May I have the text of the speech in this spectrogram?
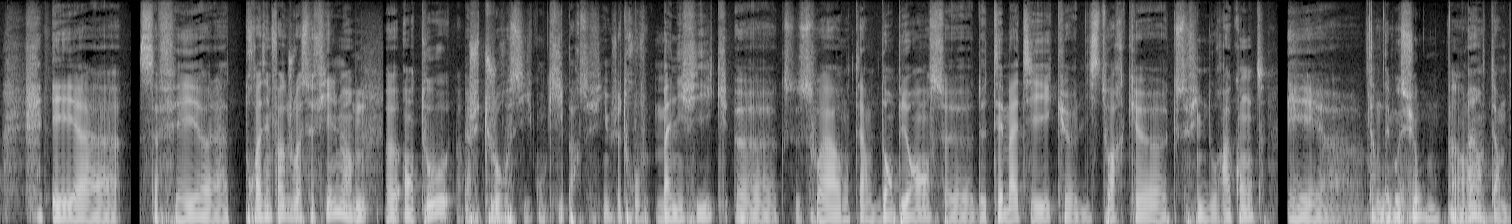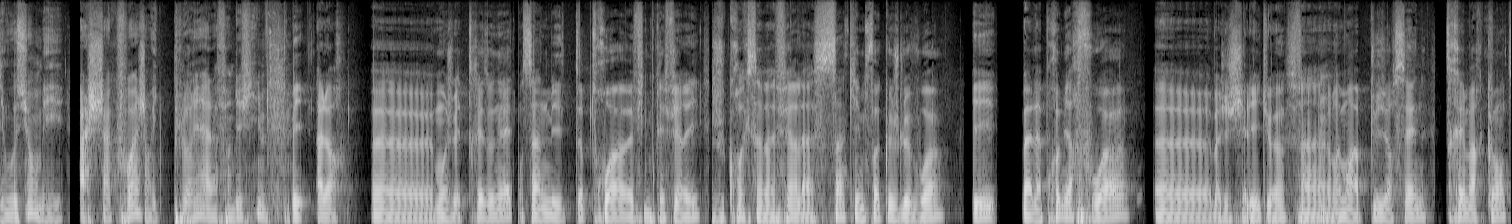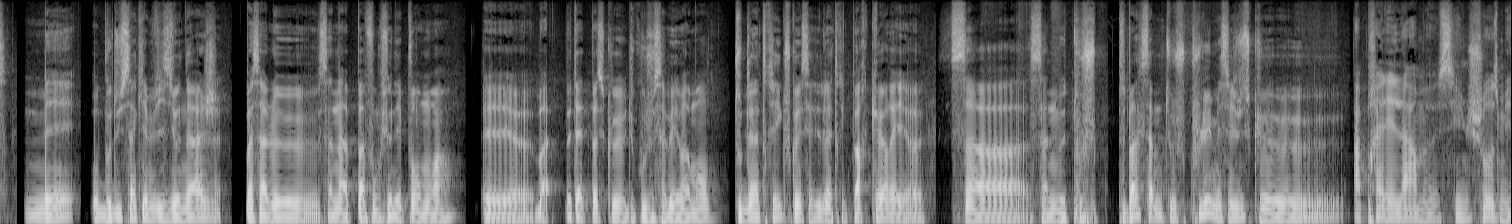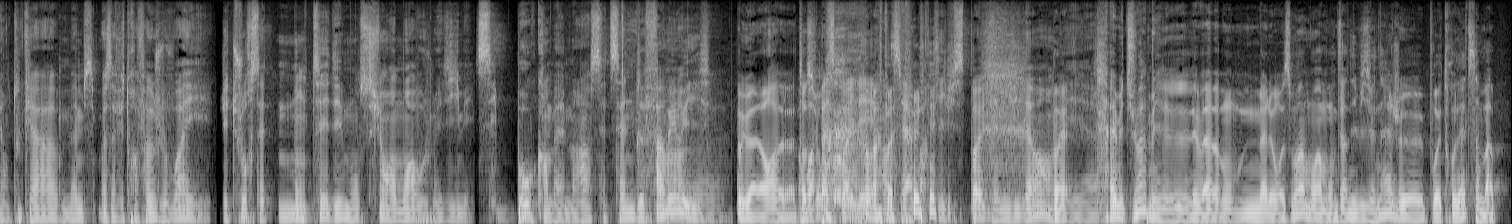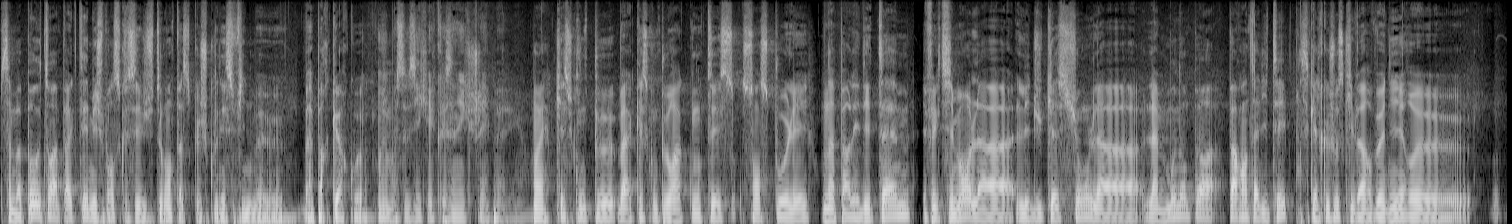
et ça fait la troisième fois que je vois ce film. Mm. En tout, je suis toujours aussi conquis par ce film. Je le trouve magnifique, que ce soit en termes d'ambiance, de thématique, l'histoire que, que ce film nous raconte, et En termes d'émotion. enfin, ouais, en termes d'émotion. Mais à chaque fois, j'ai envie de pleurer à la fin du film. Mais alors, euh, moi je vais être très honnête, c'est un de mes top 3 euh, films préférés. Je crois que ça va faire la cinquième fois que je le vois. Et bah, la première fois, euh, bah, j'ai chialé, tu vois. Enfin, vraiment à plusieurs scènes très marquantes. Mais au bout du cinquième visionnage, bah, ça le, ça n'a pas fonctionné pour moi. Et euh, bah, peut-être parce que du coup je savais vraiment toute l'intrigue, je connaissais l'intrigue par cœur et ça, ça ne me touche. C'est pas que ça me touche plus, mais c'est juste que Après, les larmes, c'est une chose, mais en tout cas, même si moi, ça fait trois fois que je le vois et j'ai toujours cette montée d'émotion en moi où je me dis, mais c'est beau quand même, hein, cette scène de fin. Ah oui, oui. euh, oui, alors euh, on va attention. pas spoiler, hein, c'est la partie spoil, bien évidemment. Ouais. mais, euh, Ah, mais tu vois, mais bah, malheureusement, moi, mon dernier visionnage, euh, pour être honnête, ça m'a, pas autant impacté, mais je pense que c'est justement parce que je connais ce film bah, par cœur, quoi. oui, moi, ça faisait quelques années que je l'avais pas vu. Ouais. Qu'est-ce qu'on peut, bah, qu'est-ce qu'on peut raconter sans, sans spoiler? On a parlé des thèmes. Effectivement, la, la, monoparentalité, c'est quelque chose qui va revenir euh,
